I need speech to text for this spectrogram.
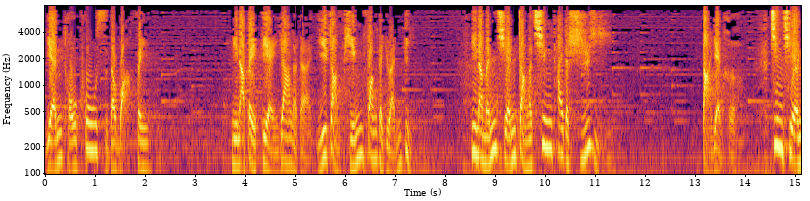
檐头枯死的瓦扉；你那被点压了的一丈平方的园地；你那门前长了青苔的石椅。大雁河，今天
